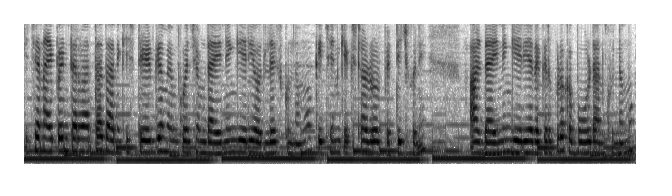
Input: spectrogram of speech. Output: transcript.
కిచెన్ అయిపోయిన తర్వాత దానికి స్టేట్గా మేము కొంచెం డైనింగ్ ఏరియా వదిలేసుకున్నాము. కిచెన్కి ఎక్స్ట్రా డోర్ పెట్టించుకొని ఆ డైనింగ్ ఏరియా దగ్గర కూడా ఒక బోర్డు అనుకున్నాము.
